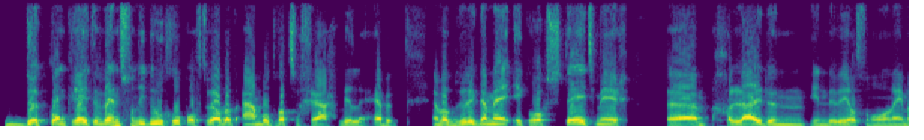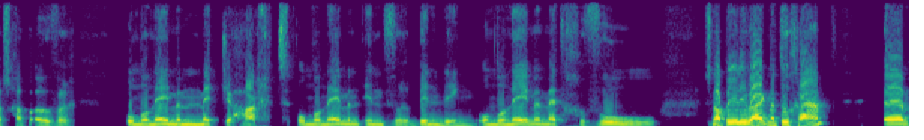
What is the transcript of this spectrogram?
de concrete wens van die doelgroep, oftewel dat aanbod wat ze graag willen hebben. En wat bedoel ik daarmee? Ik hoor steeds meer um, geluiden in de wereld van ondernemerschap over ondernemen met je hart, ondernemen in verbinding, ondernemen met gevoel. Snappen jullie waar ik naartoe ga? Uh,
